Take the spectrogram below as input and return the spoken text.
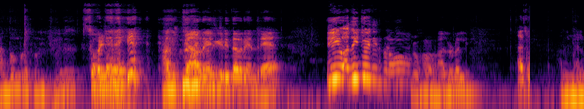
ಅದು ಬಂದ್ಬಿಡು ಸೊಳ್ಳೆ ಯಾವ ರೇಂಜ್ ಹಿಡಿತಾವ್ರೆ ಅಂದ್ರೆ? ಈ ಅದು ಕಣೋ ಅಲ್ಲೋಡಲ್ಲಿ ಅದು. ಅದು ಮೇಲೆ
